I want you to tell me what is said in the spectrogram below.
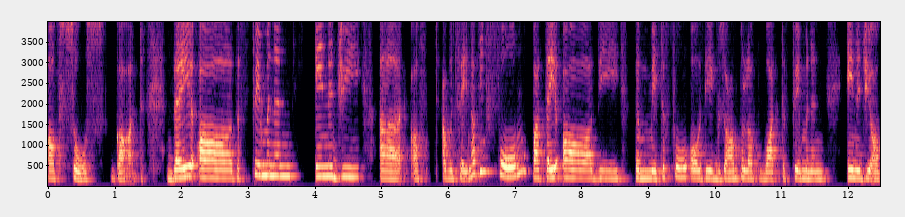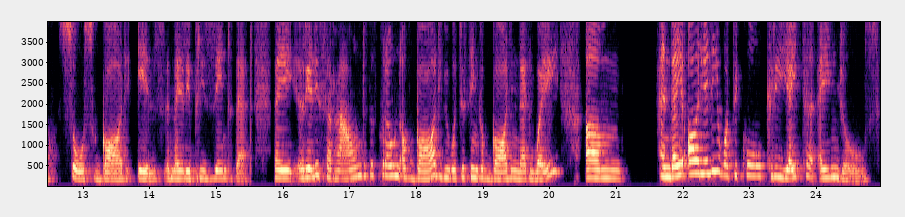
of Source God. They are the feminine energy uh, of I would say not in form, but they are the the metaphor or the example of what the feminine energy of source God is, and they represent that. They really surround the throne of God. If you were to think of God in that way. Um, and they are really what we call creator angels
